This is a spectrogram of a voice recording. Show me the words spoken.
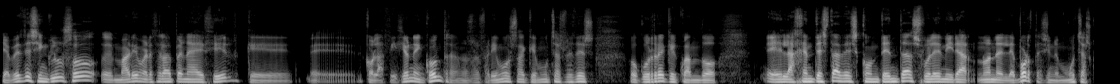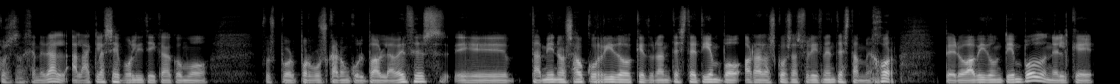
Y a veces incluso, eh, Mario, merece la pena decir que eh, con la afición en contra. Nos referimos a que muchas veces ocurre que cuando eh, la gente está descontenta suele mirar, no en el deporte, sino en muchas cosas en general, a la clase política como pues por, buscar un culpable. A veces también nos ha ocurrido que durante este tiempo ahora las cosas felizmente están mejor, pero ha habido un tiempo en el que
